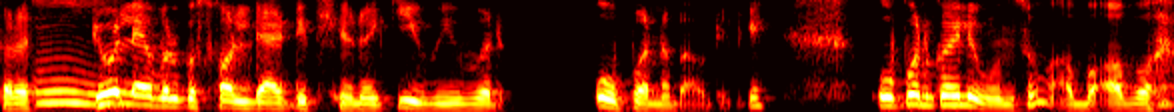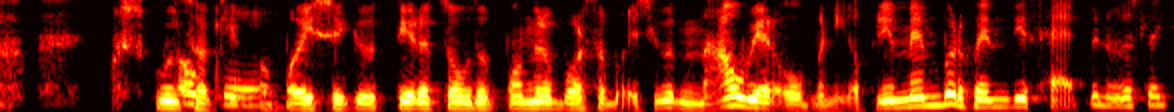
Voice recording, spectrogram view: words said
तर त्यो लेभलको सलिडारिटी थिएन कि we were open about it कि ओपन कहिले हुन्छौँ? अब अब स्कुल सक्यो भइसक्यो तेह्र चौध पन्ध्र वर्ष भइसक्यो now we are opening up remember when this happen was like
